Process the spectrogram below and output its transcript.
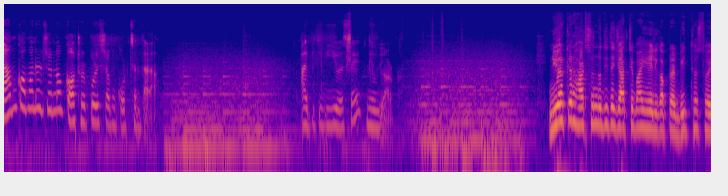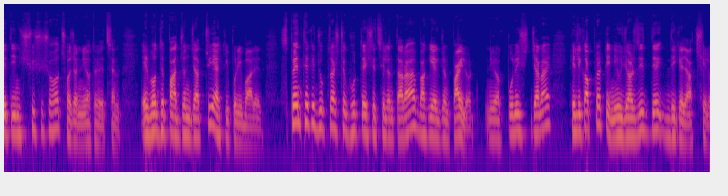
দাম কমানোর জন্য কঠোর পরিশ্রম করছেন তারা। IBTV USA New York. নিউ ইয়র্কের হাডসন নদীতে যাত্রীবাহী হেলিকপ্টার বিধ্বস্ত হয়ে তিন শিশুসহ ছজন নিহত হয়েছেন। এর মধ্যে পাঁচজন যাত্রী, একই পরিবারের। স্পেন থেকে যুক্তরাষ্ট্রে ঘুরতে এসেছিলেন তারা, বাকি একজন পাইলট। নিউ ইয়র্ক পুলিশ জানায়, হেলিকপ্টারটি নিউ জার্সির দিকে যাচ্ছিল।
